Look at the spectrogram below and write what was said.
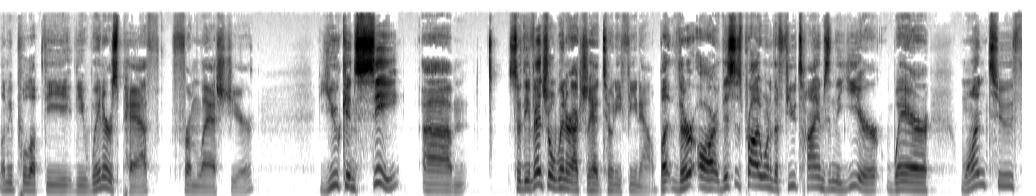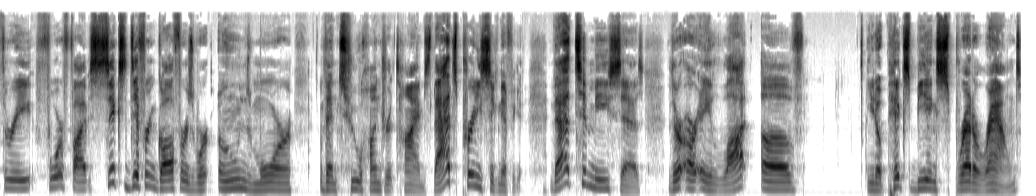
let me pull up the the winners path from last year. You can see um, so the eventual winner actually had Tony Finau, but there are this is probably one of the few times in the year where one, two, three, four, five, six different golfers were owned more than 200 times. That's pretty significant. That to me says there are a lot of you know picks being spread around.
